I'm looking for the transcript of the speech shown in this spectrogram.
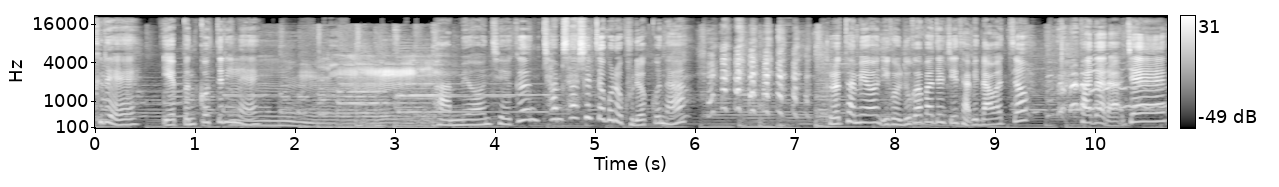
그래. 예쁜 꽃들이네. 반면 잭은 참 사실적으로 그렸구나. 그렇다면 이걸 누가 받을지 답이 나왔죠? 받아라, 잭.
